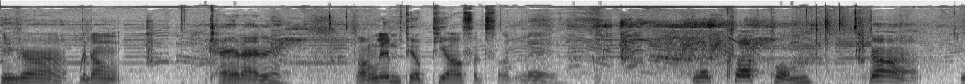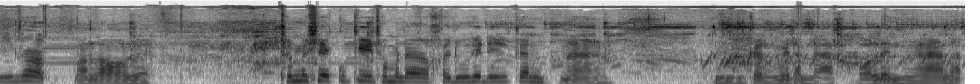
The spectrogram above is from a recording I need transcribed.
นี่ก็ไม่ต้องใช้อะไรเลยลองเล่นเพียวๆฟดๆเลย นะครับผมก็นี่ก็มาลองเลยถ้าไม่ใช่คุกกี้ธรรมดาคอยดูให้ดีกันนะอย่างนี้เกิดมันไม่ธรรมดาขอเล่นมือนานแล้ว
